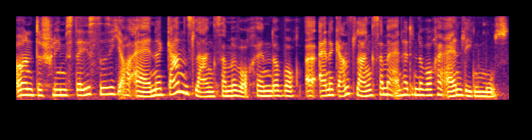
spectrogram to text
Und das Schlimmste ist, dass ich auch eine ganz langsame Woche in der Woche, äh, eine ganz langsame Einheit in der Woche einlegen muss.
